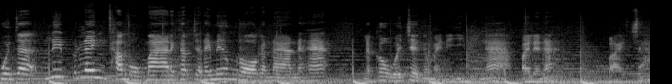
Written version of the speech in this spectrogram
ควรจะรีบเร่งทำออกมานะครับ จะได้ไม่ต้องรอกันนานนะฮะแล้วก็ไว้เจอกันใหม่ใน EP หน้าไปเลยนะายจ้า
